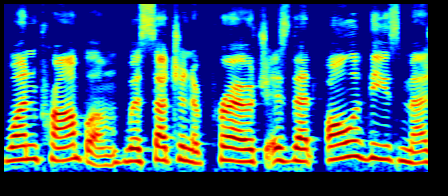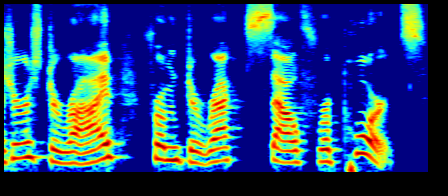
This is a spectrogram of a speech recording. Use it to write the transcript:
One problem with such an approach is that all of these measures derive from direct self reports.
